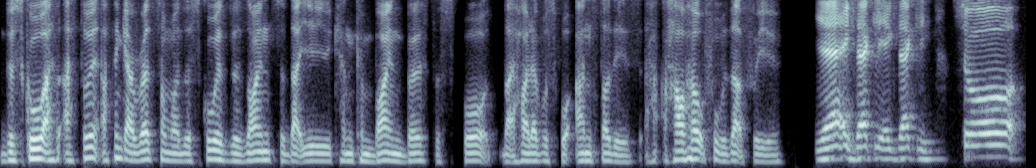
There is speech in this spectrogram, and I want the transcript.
the school, I, I thought, I think I read somewhere the school is designed so that you can combine both the sport, like high level sport and studies. H- how helpful was that for you? Yeah, exactly, exactly. So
